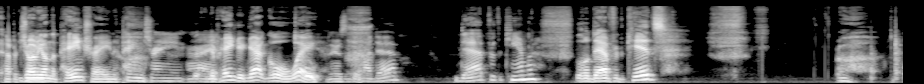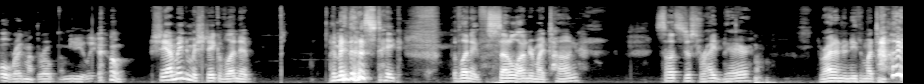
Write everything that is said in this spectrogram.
pepper train. Join me on the pain train. pain train. All right. The pain did not go away. There's a bit of my dab. Dab for the camera. A little dab for the kids. Oh, right in my throat immediately. Oh. See, I made the mistake of letting it. I made the mistake of letting it settle under my tongue. So it's just right there. Right underneath of my tongue.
